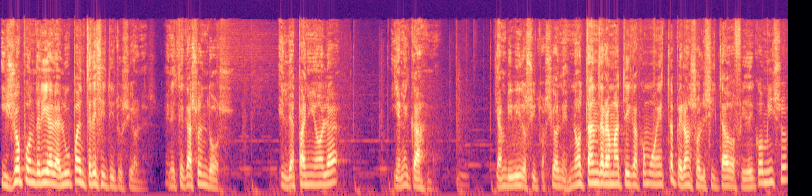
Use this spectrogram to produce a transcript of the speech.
Y yo pondría la lupa en tres instituciones, en este caso en dos, en la española y en el CASMO, que han vivido situaciones no tan dramáticas como esta, pero han solicitado fideicomiso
